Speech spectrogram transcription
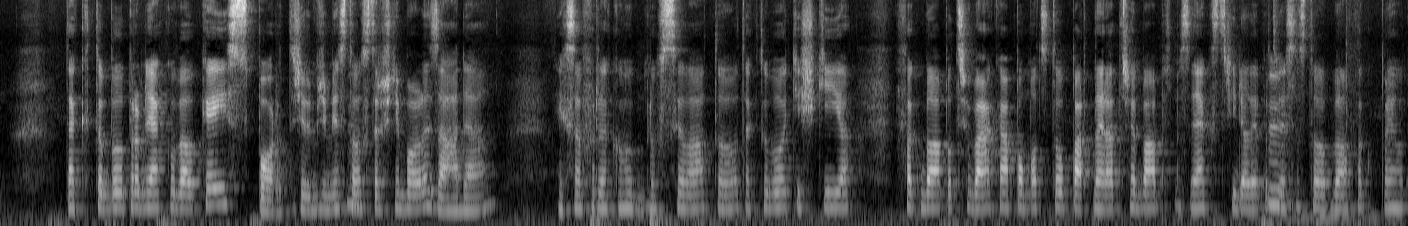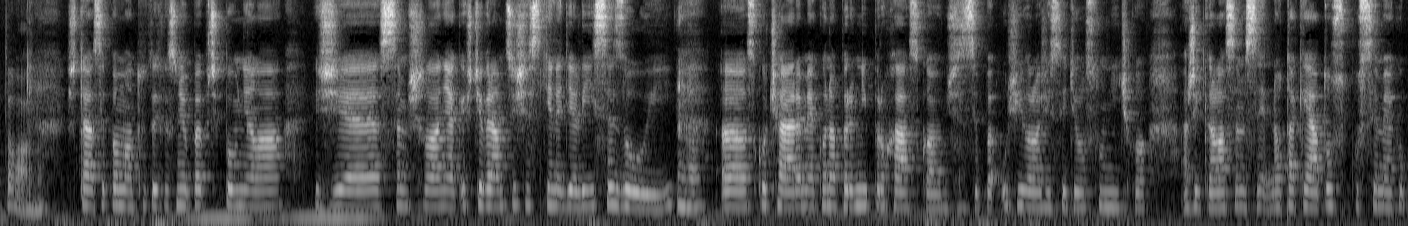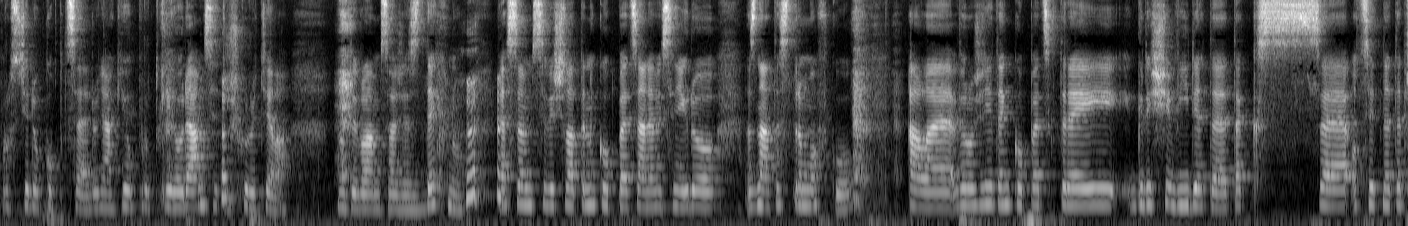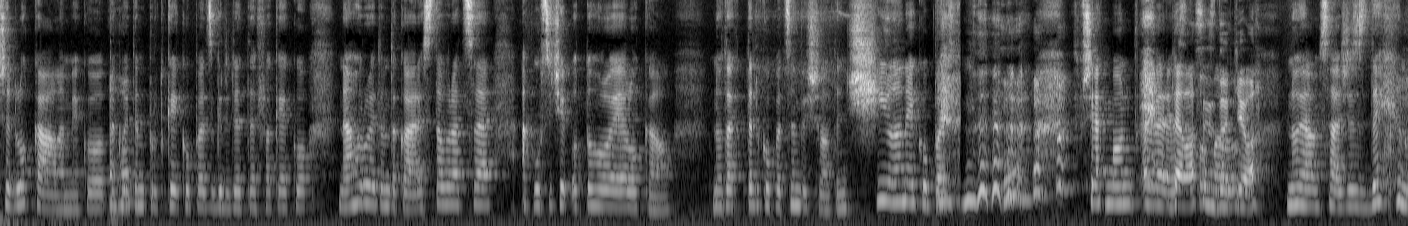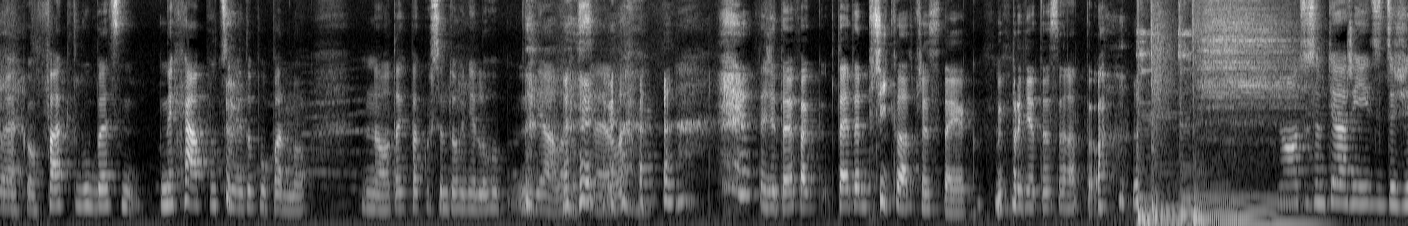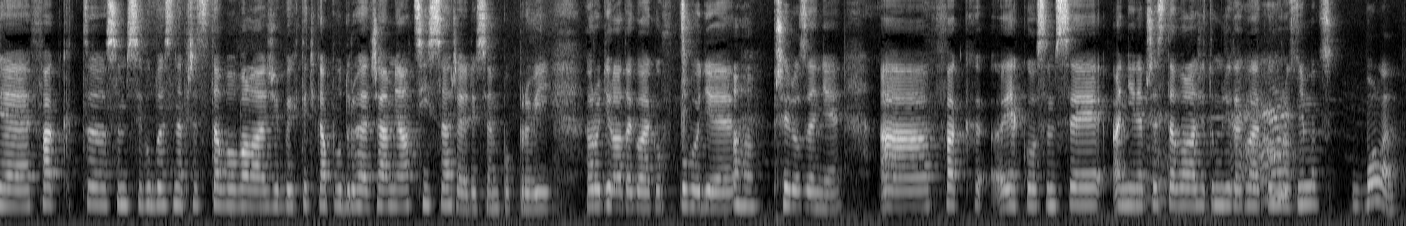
tak to byl pro mě jako velký sport, že vím, že mě z toho hmm. strašně bolely záda jak jsem furt jako nosila to, tak to bylo těžký a fakt byla potřeba nějaká pomoc toho partnera třeba, aby jsme se nějak střídali, protože mm. jsem z toho byla fakt úplně hotová. No. Já si pamatuju, teďka jsem mě úplně připomněla, že jsem šla nějak ještě v rámci šesti nedělí se Zoe uh, s kočárem jako na první procházku a vím, že jsem si úplně užívala, že svítilo sluníčko a říkala jsem si, no tak já to zkusím jako prostě do kopce, do nějakého prudkého, dám si trošku do těla. No ty volám se, že zdechnu. Já jsem si vyšla ten kopec, já nevím, jestli někdo znáte stromovku, ale vyloženě ten kopec, který, když vyjdete, tak se ocitnete před lokálem, jako takový Aha. ten prudký kopec, kdy jdete fakt jako nahoru, je tam taková restaurace a kousíček od toho je lokál. No tak ten kopec jsem vyšla, ten šílený kopec. jak Mount Everest. Dala pomalu. do těla. No já myslela, že zdechnu, jako fakt vůbec nechápu, co mě to popadlo. No, tak pak už jsem to hodně dlouho nedělala zase, ale... Takže to je fakt, to je ten příklad přesně, jako vyprděte se na to. No a co jsem chtěla říct, že fakt jsem si vůbec nepředstavovala, že bych teďka po druhé třeba měla císaře, když jsem poprvé rodila takhle jako v pohodě, Aha. Aha. přirozeně. A fakt jako jsem si ani nepředstavovala, že to může takhle jako hrozně moc bolet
